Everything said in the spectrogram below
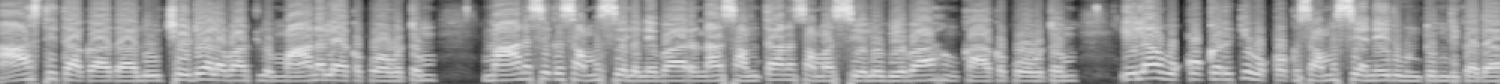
ఆస్తి తగాదాలు చెడు అలవాట్లు మానలేకపోవటం మానసిక సమస్యల నివారణ సంతాన సమస్యలు వివాహం కాకపోవటం ఇలా ఒక్కొక్కరికి ఒక్కొక్క సమస్య అనేది ఉంటుంది కదా.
